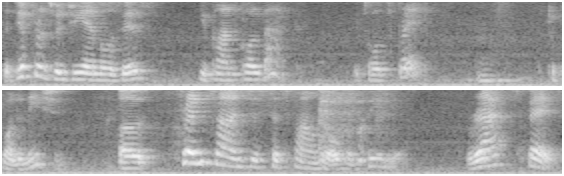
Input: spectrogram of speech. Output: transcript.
The difference with GMOs is you can't call back. It's all spread mm-hmm. through pollination. A French scientist has found organ failure. Rats fed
